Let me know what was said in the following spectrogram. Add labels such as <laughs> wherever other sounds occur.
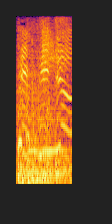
Hehehe! <laughs>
